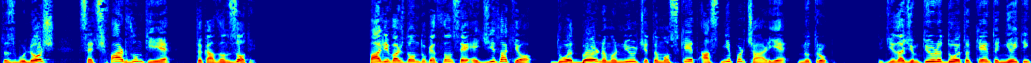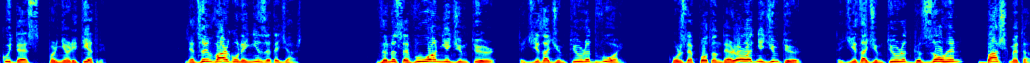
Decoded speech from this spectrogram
të zbulosh se çfarë dhuntie të ka dhënë Zoti? Pali vazhdon duke thënë se e gjitha kjo duhet bërë në mënyrë që të mos ketë asnjë përçarje në trup. Të gjitha gjymtyrët duhet të kenë të njëjtin kujdes për njëri-tjetrin. Lexojmë vargun e njëzet e gjashtë. Dhe nëse vuan një gjymtyrë, të gjitha gjymtyrët vuajnë. Kurse po të nderohet një gjymtyrë, të gjitha gjymtyrët gëzohen bashkë me të.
